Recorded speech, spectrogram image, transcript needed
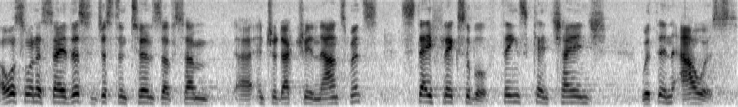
I also want to say this just in terms of some uh, introductory announcements. Stay flexible. Things can change within hours.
